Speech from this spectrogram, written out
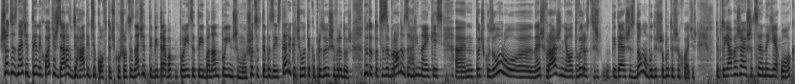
Що це значить, ти не хочеш зараз вдягати цю кофточку? Що це значить, тобі треба порізати банан по-іншому? Що це в тебе за істерика? Чого ти капризуєш і вредуєш? Ну тобто, це заборона взагалі на якусь е, точку зору. Зору, е, знаєш, враження, от виростеш, підеш з дому, будеш робити, що хочеш. Тобто я вважаю, що це не є ок.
